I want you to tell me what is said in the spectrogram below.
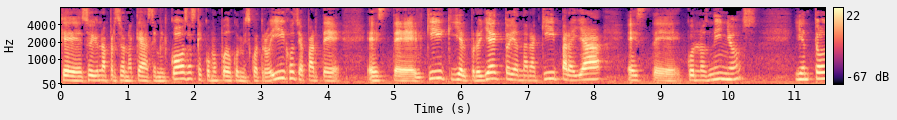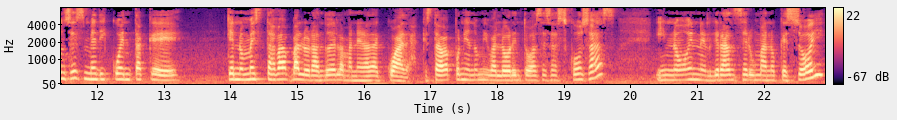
que soy una persona que hace mil cosas, que como puedo con mis cuatro hijos y aparte este el kick y el proyecto y andar aquí para allá este con los niños. Y entonces me di cuenta que que no me estaba valorando de la manera adecuada, que estaba poniendo mi valor en todas esas cosas y no en el gran ser humano que soy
